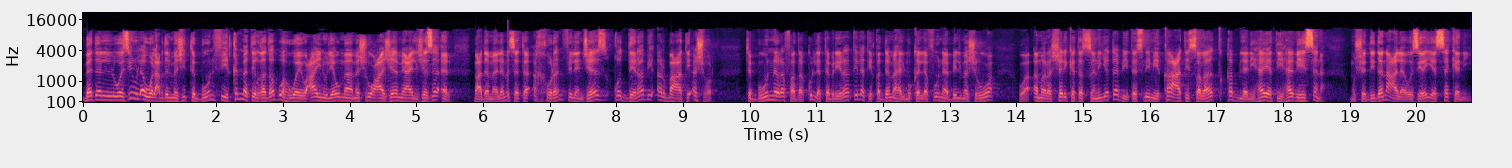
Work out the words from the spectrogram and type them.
بدأ الوزير الأول عبد المجيد تبون في قمة الغضب وهو يعاين اليوم مشروع جامع الجزائر بعدما لمس تأخرا في الإنجاز قدر بأربعة أشهر. تبون رفض كل التبريرات التي قدمها المكلفون بالمشروع وأمر الشركة الصينية بتسليم قاعة الصلاة قبل نهاية هذه السنة مشددا على وزيري السكن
